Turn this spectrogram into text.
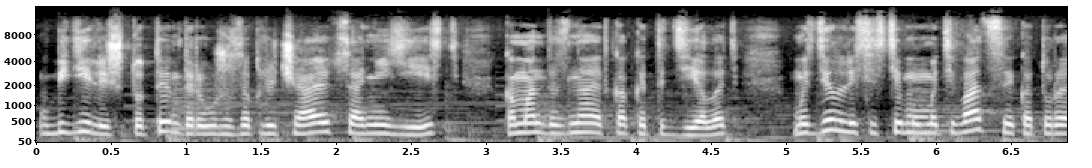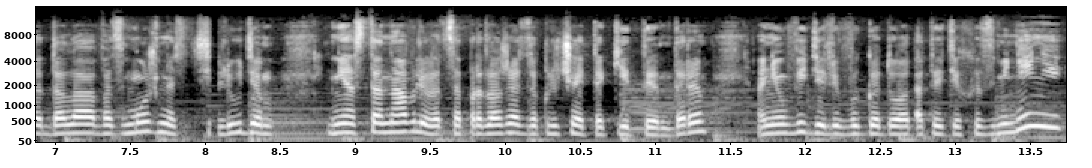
убедились, что тендеры уже заключаются, они есть. Команда знает, как это делать. Мы сделали систему мотивации, которая дала возможность людям не останавливаться, а продолжать заключать такие тендеры. Они увидели выгоду от этих изменений.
